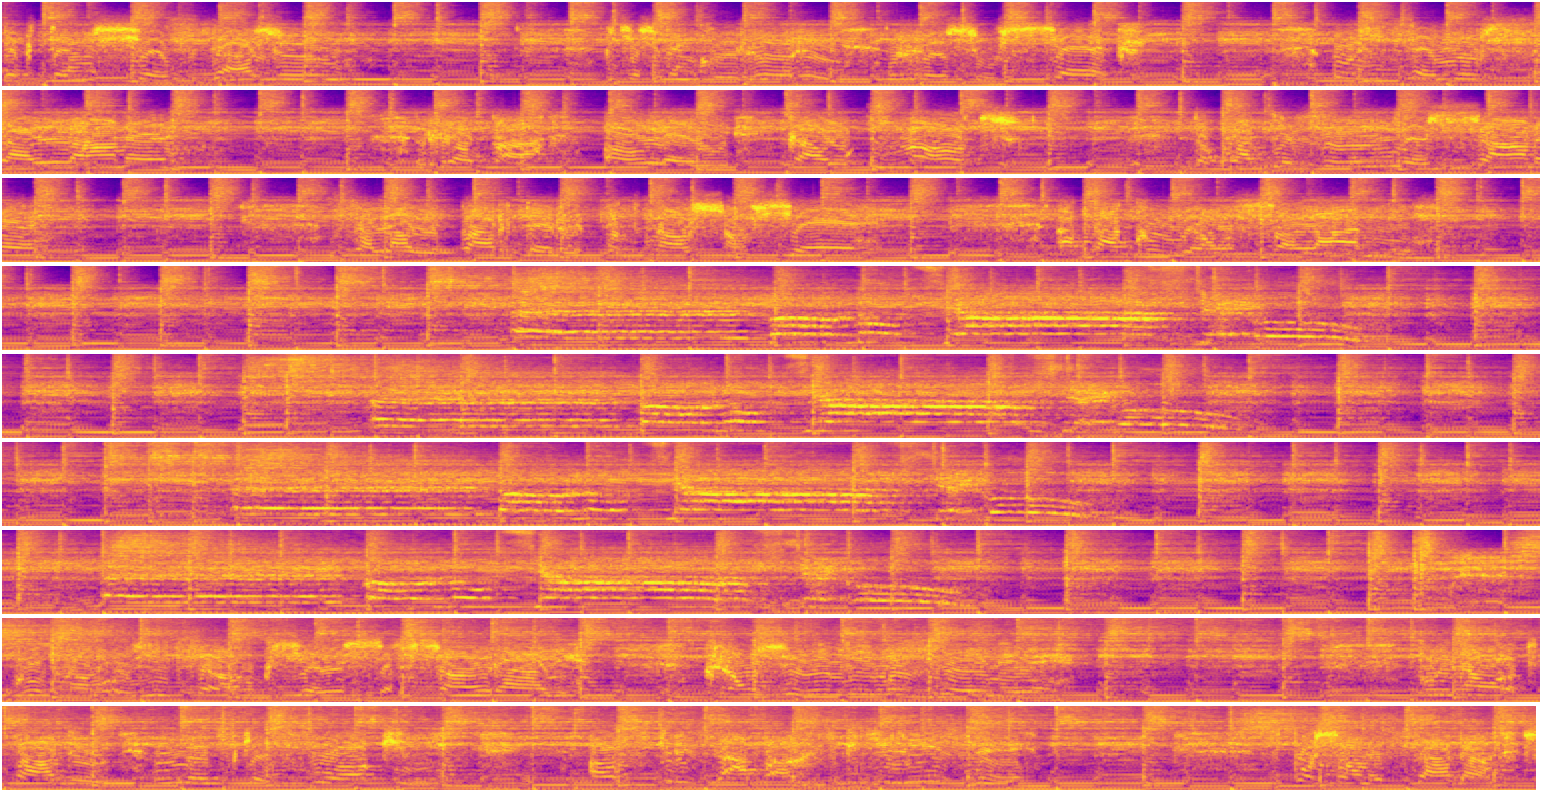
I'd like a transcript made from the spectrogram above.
Przypadek ten się zdarzył. Gdzieś pękły rury, ruszył ściek. Ulice już zalane. Ropa, olej, kał i mocz. Dokładnie wymieszane. Zalały parter, podnoszą się.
